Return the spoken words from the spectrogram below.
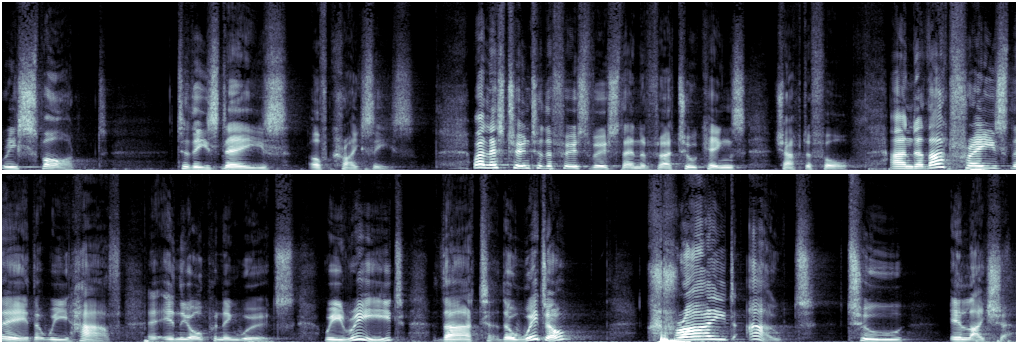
respond to these days of crises? Well, let's turn to the first verse then of uh, 2 Kings chapter 4. And uh, that phrase there that we have uh, in the opening words, we read that the widow cried out to Elisha.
